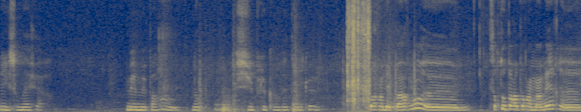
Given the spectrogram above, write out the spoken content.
Ils sont majeurs. Mais mes parents, non. Je suis plus compétente qu'eux. Rapport à mes parents, euh, surtout par rapport à ma mère, euh,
